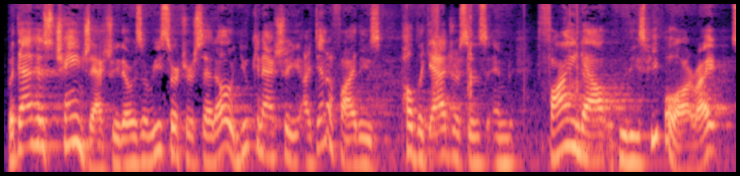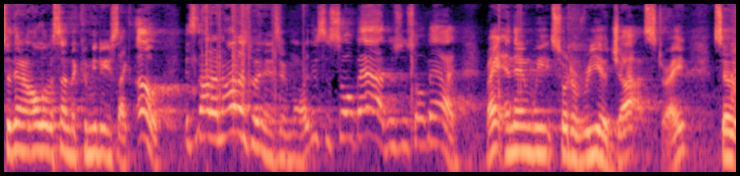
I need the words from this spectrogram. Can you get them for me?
But that has changed actually. There was a researcher said, "Oh, you can actually identify these public addresses and find out who these people are, right?" So then all of a sudden the community is like, "Oh, it's not anonymous anymore. This is so bad. This is so bad." Right? And then we sort of readjust, right? So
